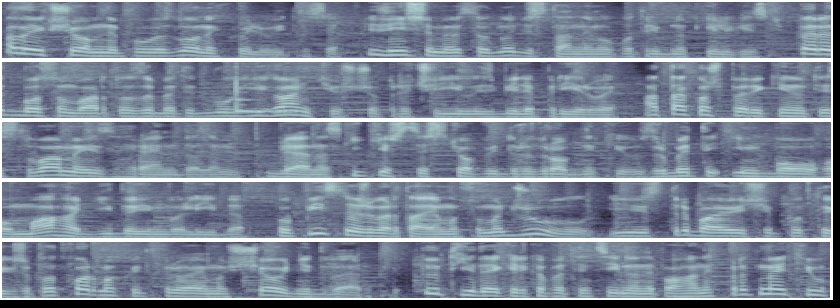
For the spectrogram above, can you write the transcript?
Але якщо вам не повезло, не хвилюйтеся. Пізніше ми все одно дістанемо потрібну кількість. Перед босом варто забити двох гігантів, що причаїлись біля прірви, а також перекинути словами із Гренделем. Бля, наскільки ж це стьоп від розробників зробити імбового мага діда інваліда. Попісля ж вертаємось у Меджулу і, стрибаючи по тих же платформах, відкриваємо ще одні дверки. Тут є декілька потенційно непоганих предметів,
